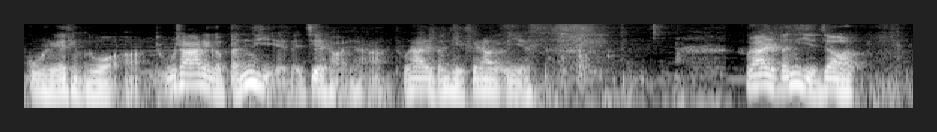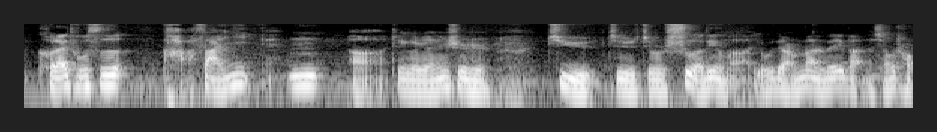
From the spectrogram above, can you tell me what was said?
故事也挺多啊。屠杀这个本体得介绍一下啊，屠杀这本体非常有意思。屠杀这本体叫克莱图斯·卡萨伊嗯，啊，这个人是剧就就是设定啊，有点漫威版的小丑。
